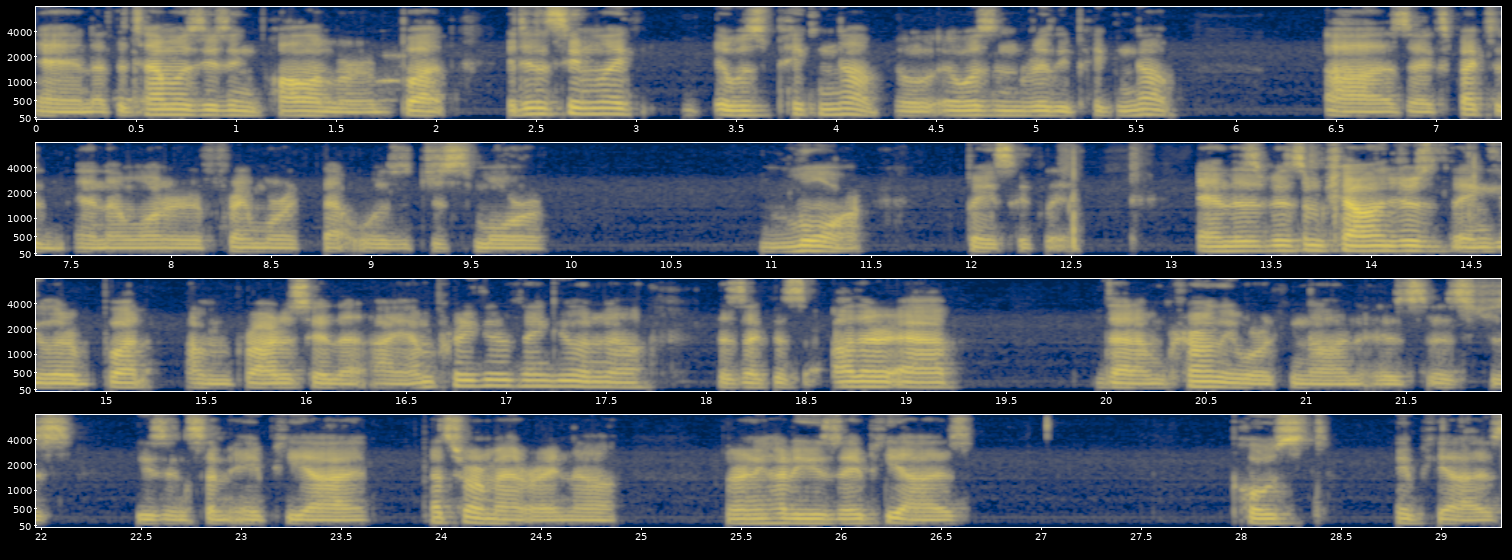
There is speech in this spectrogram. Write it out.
and at the time I was using Polymer, but it didn't seem like it was picking up. It, wasn't really picking up uh, as I expected, and I wanted a framework that was just more, more, basically. And there's been some challenges with Angular, but I'm proud to say that I am pretty good with Angular now. There's like this other app that I'm currently working on is is just using some API. That's where I'm at right now, learning how to use APIs, post APIs.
